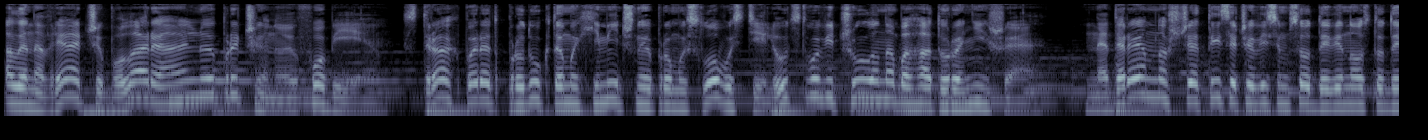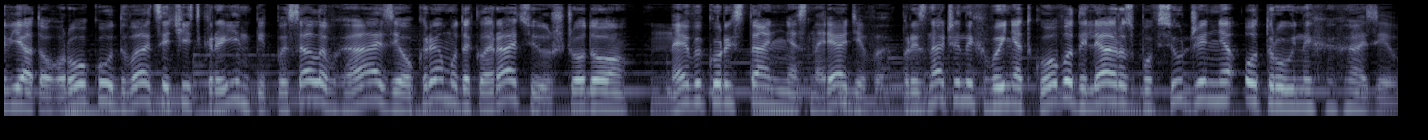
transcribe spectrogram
але навряд чи була реальною причиною фобії. Страх перед продуктами хімічної промисловості людство відчуло набагато раніше. Недаремно ще 1899 року 26 країн підписали в Гаазі окрему декларацію щодо невикористання снарядів, призначених винятково для розповсюдження отруйних газів.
